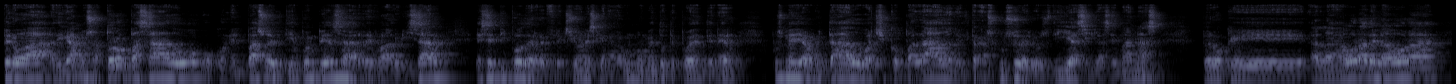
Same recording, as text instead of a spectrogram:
pero digamos, a toro pasado o con el paso del tiempo empiezas a revalorizar ese tipo de reflexiones que en algún momento te pueden tener pues medio aguitado o achicopalado en el transcurso de los días y las semanas, pero que a la hora de la hora,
